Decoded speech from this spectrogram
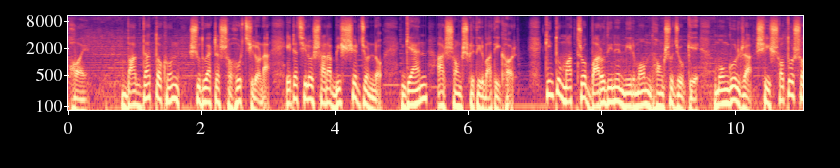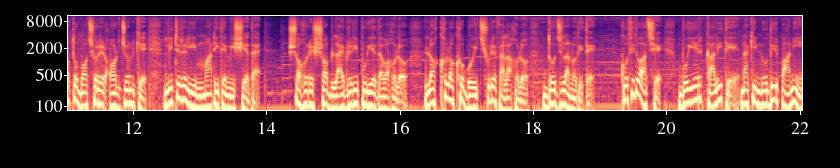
ভয়। বাগদাদ তখন শুধু একটা শহর ছিল না, এটা ছিল সারা বিশ্বের জন্য জ্ঞান আর সংস্কৃতির বাতিঘর। কিন্তু মাত্র বারো দিনের নির্মম ধ্বংসযজ্ঞে মঙ্গলরা সেই শত শত বছরের অর্জনকে লিটারেলি মাটিতে মিশিয়ে দেয়। শহরের সব লাইব্রেরি পুড়িয়ে দেওয়া হলো, লক্ষ লক্ষ বই ছুঁড়ে ফেলা হলো দোজলা নদীতে। কথিত আছে, বইয়ের কালিতে নাকি নদীর পানি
